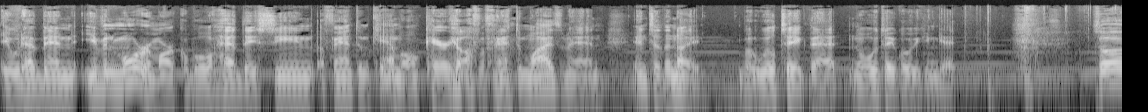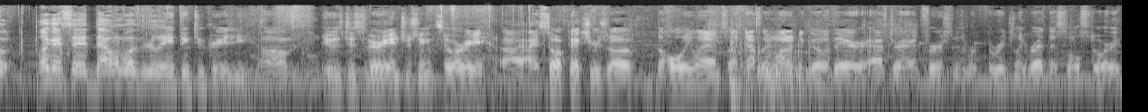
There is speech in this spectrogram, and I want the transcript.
It would have been even more remarkable had they seen a phantom camel carry off a phantom wise man into the night. But we'll take that. No, we'll take what we can get. So, like I said, that one wasn't really anything too crazy. Um, it was just a very interesting story. Uh, I saw pictures of the Holy Land, so I definitely wanted to go there after I had first originally read this little story.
